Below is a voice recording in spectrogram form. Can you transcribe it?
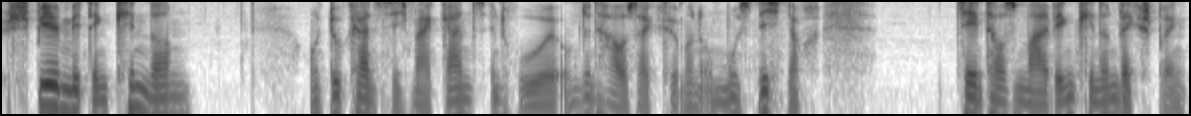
spielen mit den Kindern und du kannst dich mal ganz in Ruhe um den Haushalt kümmern und musst nicht noch 10.000 Mal wegen Kindern wegspringen.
